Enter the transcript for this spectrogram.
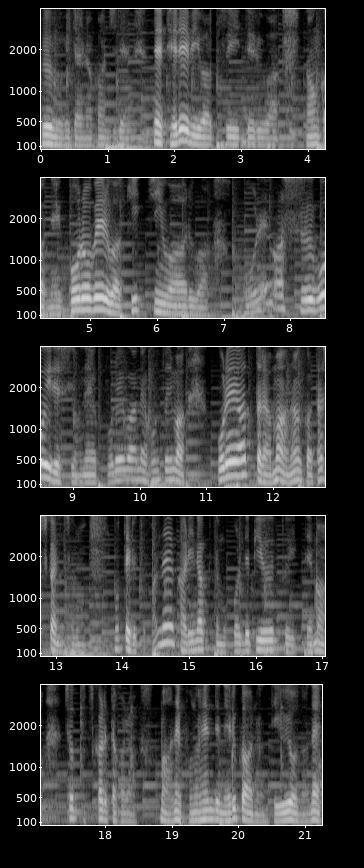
ルームみたいな感じで、で、テレビはついてるわ、なんか寝転べるわ、キッチンはあるわ、これはすごいですよね。これはね、本当にまあ、これあったらまあなんか確かにそのホテルとかね借りなくてもこれでピューっと行ってまあちょっと疲れたからまあねこの辺で寝るかなんていうようなね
